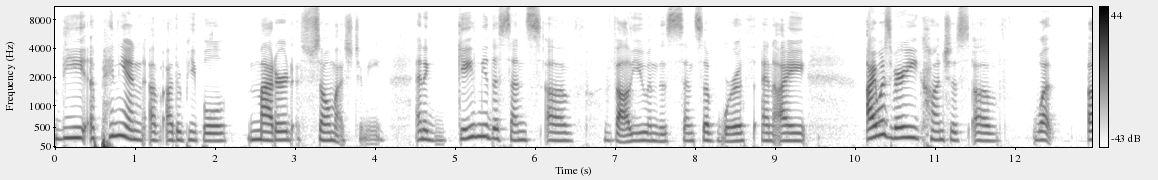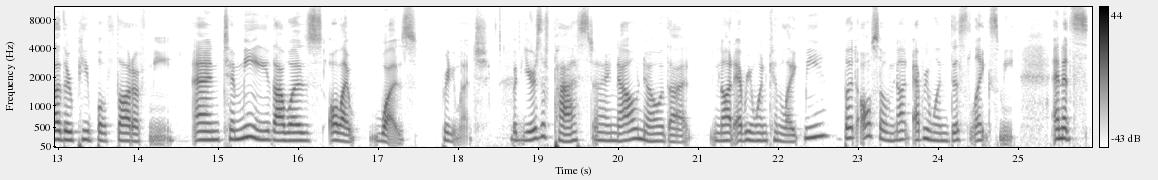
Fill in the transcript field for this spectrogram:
the opinion of other people mattered so much to me and it gave me the sense of value and this sense of worth and I I was very conscious of what other people thought of me. And to me that was all I was, pretty much. But years have passed and I now know that not everyone can like me, but also not everyone dislikes me. And it's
